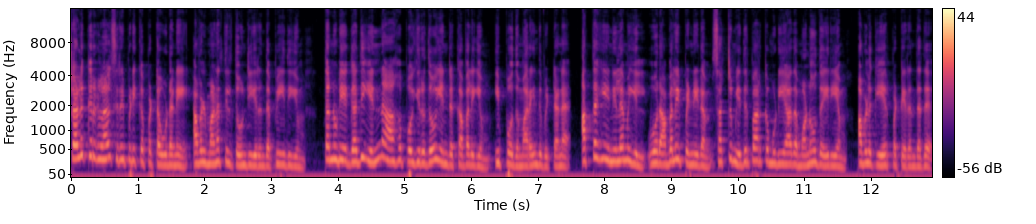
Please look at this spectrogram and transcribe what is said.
சளுக்கர்களால் சிறைப்பிடிக்கப்பட்ட உடனே அவள் மனத்தில் தோன்றியிருந்த பீதியும் தன்னுடைய கதி என்ன ஆகப் போகிறதோ என்ற கவலையும் இப்போது மறைந்துவிட்டன. அத்தகைய நிலைமையில் ஓர் அபலை பெண்ணிடம் சற்றும் எதிர்பார்க்க முடியாத மனோதைரியம் அவளுக்கு ஏற்பட்டிருந்தது.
